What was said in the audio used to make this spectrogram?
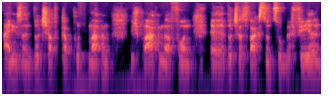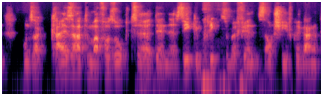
einiges an Wirtschaft kaputt machen, die sprachen davon, äh, Wirtschaftswachstum zu befehlen. Unser Kaiser hatte mal versucht, äh, den Sieg im Krieg zu befehlen, ist auch schief gegangen.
